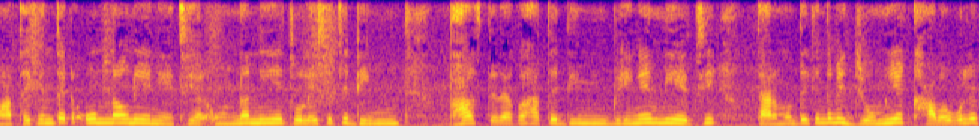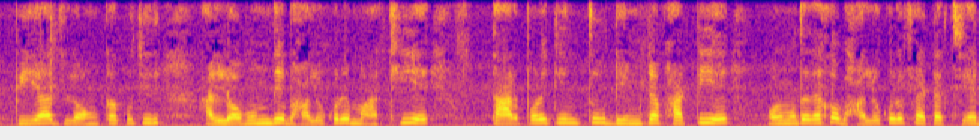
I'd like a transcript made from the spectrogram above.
মাথায় কিন্তু একটা ওড়নাও নিয়ে নিয়েছি। আর ওড়না নিয়ে চলে এসেছে ডিম ভাজতে। দেখো হাতে ডিম ভেঙে নিয়েছি। তার মধ্যে কিন্তু আমি জমিয়ে খাব বলে পেঁয়াজ, লঙ্কা কুচি আর লবণ দিয়ে ভালো করে মাখিয়ে তারপরে কিন্তু ডিমটা ফাটিয়ে ওর মধ্যে দেখো ভালো করে ফেটাচ্ছি। আর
